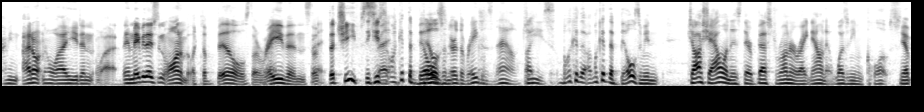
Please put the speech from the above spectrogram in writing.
I mean, I don't know why he didn't. Why, and maybe they just didn't want him, but like the Bills, the Ravens, the, Right. the Chiefs. Did you Right. look at the Bills Bills? and- or the Ravens now? Jeez. but look at the look at the Bills. I mean, Josh Allen is their best runner right now, and it wasn't even close. Yep.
